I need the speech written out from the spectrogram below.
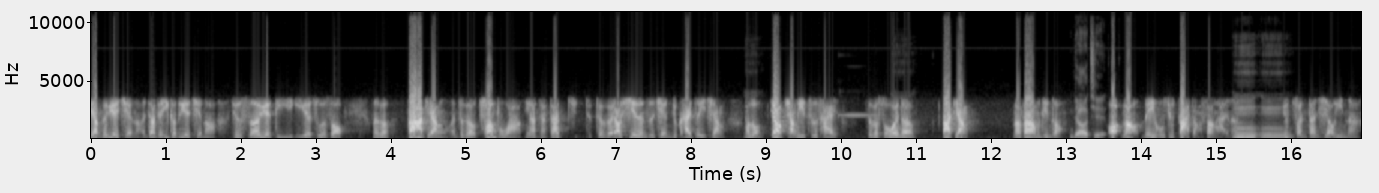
两个月前啊，将近一个月前啊，就是十二月底一月初的时候，那个大疆这个川普啊，你看他他这个要卸任之前就开这一枪，他说要强力制裁这个所谓的大疆。那大家有没有听懂？了解。哦，那雷虎就大涨上来了。嗯嗯，因为转单效应啊。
